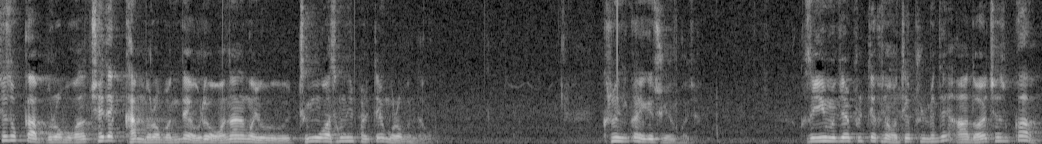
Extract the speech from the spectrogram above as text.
최소값 물어보거나 최대값 물어보는데 우리가 원하는 거요 등호가 성립할 때 물어본다고. 그러니까 이게 중요한 거죠. 그래서 이 문제를 풀 때 그냥 어떻게 풀면 돼? 아 너의 최소값,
